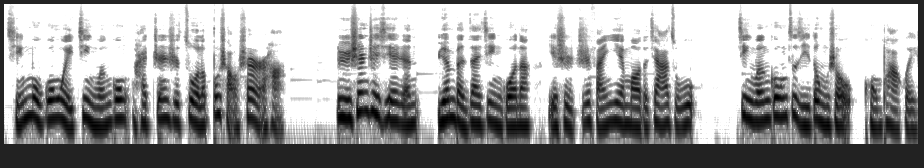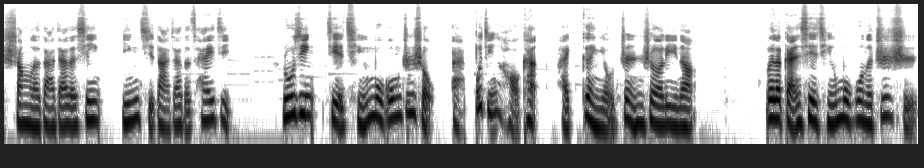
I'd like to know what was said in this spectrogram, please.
秦穆公为晋文公还真是做了不少事儿哈。吕生这些人原本在晋国呢，也是枝繁叶茂的家族。晋文公自己动手，恐怕会伤了大家的心，引起大家的猜忌。如今借秦穆公之手，哎，不仅好看，还更有震慑力呢。为了感谢秦穆公的支持，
